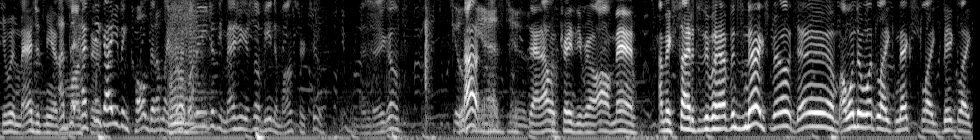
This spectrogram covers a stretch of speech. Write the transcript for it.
"You imagined me as a I, thi- monster." I think I even called it. I'm like, bro, why don't you just imagine yourself being a monster too? And there you go. That- yes, dude. yeah, that was crazy, bro. Oh man, I'm excited to see what happens next, bro. Damn, I wonder what like next like big like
